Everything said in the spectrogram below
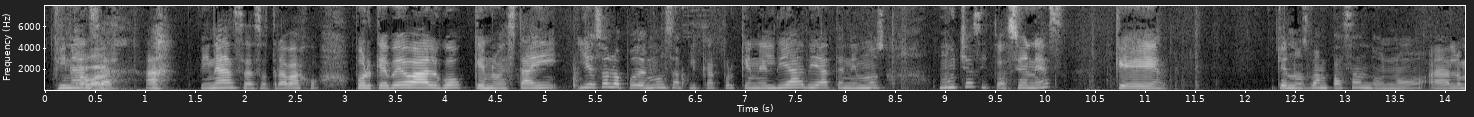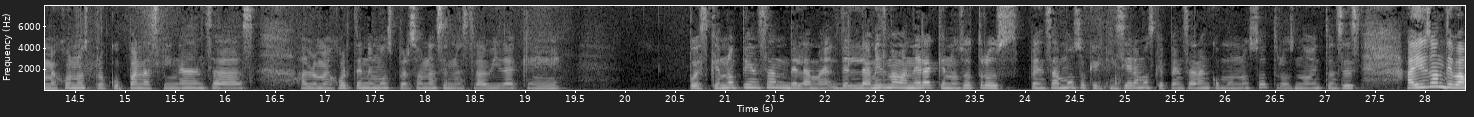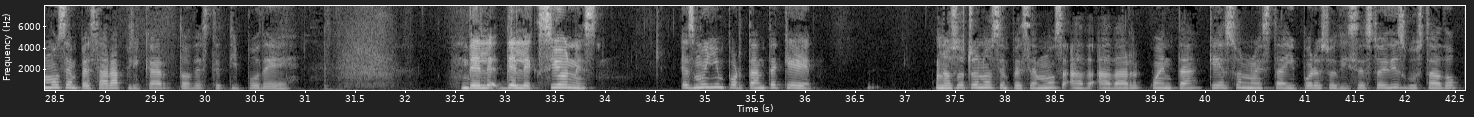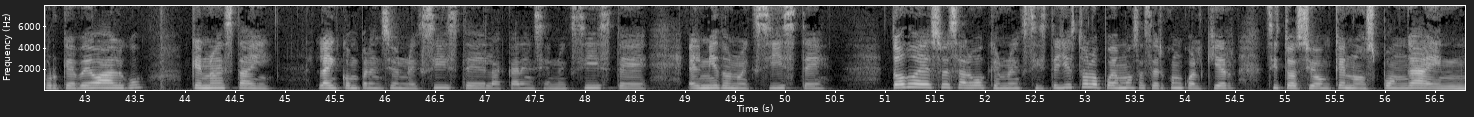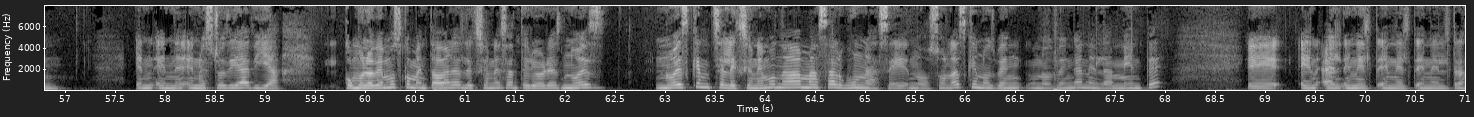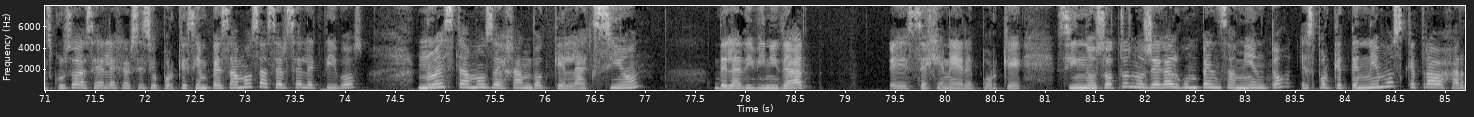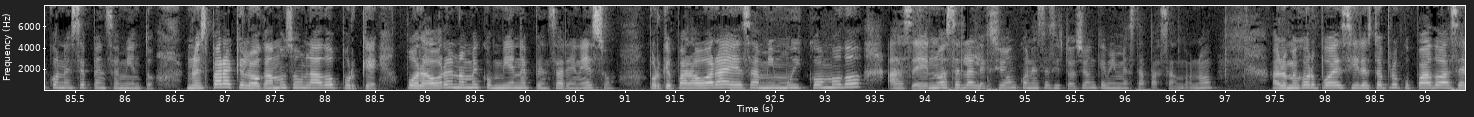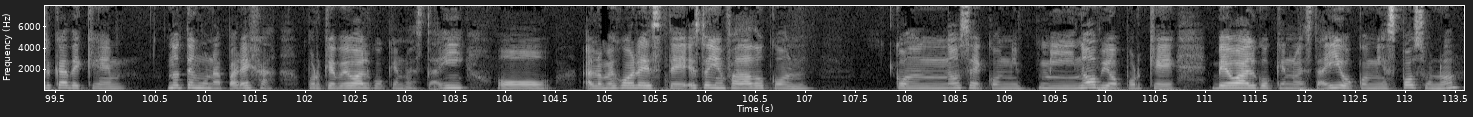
finanzas. Ah, finanzas o trabajo, porque veo algo que no está ahí y eso lo podemos aplicar porque en el día a día tenemos muchas situaciones que que nos van pasando, ¿no? A lo mejor nos preocupan las finanzas, a lo mejor tenemos personas en nuestra vida que pues que no piensan de la, de la misma manera que nosotros pensamos o que quisiéramos que pensaran como nosotros, ¿no? Entonces, ahí es donde vamos a empezar a aplicar todo este tipo de, de, lecciones. Es muy importante que nosotros nos empecemos a, dar cuenta que eso no está ahí. Por eso dice, estoy disgustado porque veo algo que no está ahí. La incomprensión no existe, la carencia no existe, el miedo no existe. Todo eso es algo que no existe y esto lo podemos hacer con cualquier situación que nos ponga en, en, en nuestro día a día como lo habíamos comentado en las lecciones anteriores, no es no es que seleccionemos nada más algunas, ¿eh? no, son las que nos, ven, nos vengan en la mente eh, en, en, el, en, el, en el transcurso de hacer el ejercicio, porque si empezamos a ser selectivos, no estamos dejando que la acción de la divinidad eh, se genere, porque si nosotros nos llega algún pensamiento es porque tenemos que trabajar con ese pensamiento. No es para que lo hagamos a un lado porque por ahora no me conviene pensar en eso, porque para ahora es a mí muy cómodo no hacer la lección con esa situación que a mí me está pasando, ¿no? A lo mejor puedo decir, estoy preocupado acerca de que no tengo una pareja porque veo algo que no está ahí o a lo mejor este estoy enfadado con con, no sé, con mi, mi novio porque veo algo que no está ahí o con mi esposo, ¿no?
